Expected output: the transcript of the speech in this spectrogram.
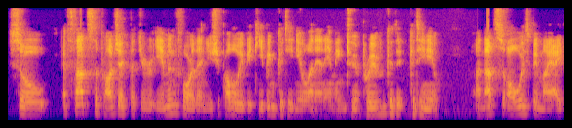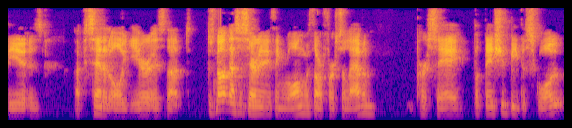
So if that's the project that you're aiming for, then you should probably be keeping Coutinho and then aiming to improve Coutinho. And that's always been my idea. Is I've said it all year is that there's not necessarily anything wrong with our first eleven per se, but they should be the squad.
